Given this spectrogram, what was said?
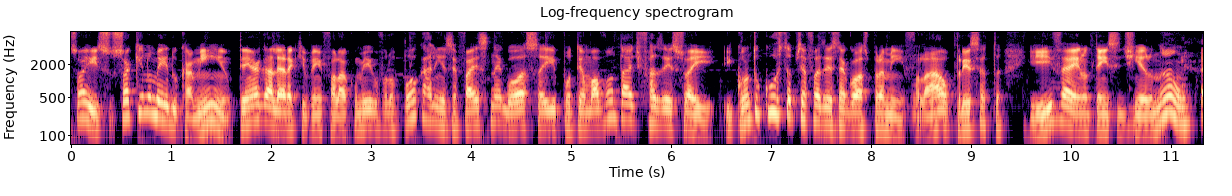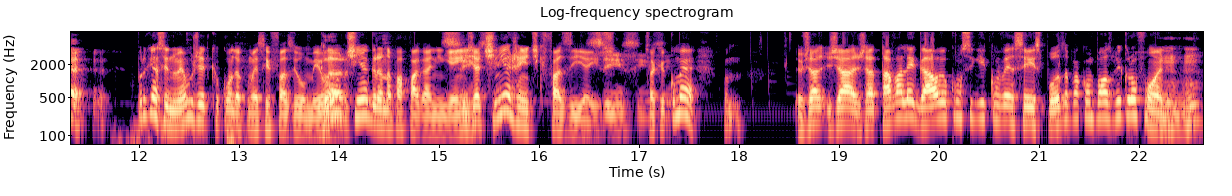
só isso. Só que no meio do caminho, tem a galera que vem falar comigo e falou: pô, Carlinhos, você faz esse negócio aí, pô, tenho uma vontade de fazer isso aí. E quanto custa pra você fazer esse negócio pra mim? Falar, ah, o preço é. T... Ih, velho, não tem esse dinheiro não. Porque assim, do mesmo jeito que quando eu comecei a fazer o meu, claro. eu não tinha grana para pagar ninguém, sim, já sim. tinha gente que fazia isso. Sim, sim, Só que como é. Eu já, já, já tava legal eu consegui convencer a esposa para comprar os microfones. Uhum.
